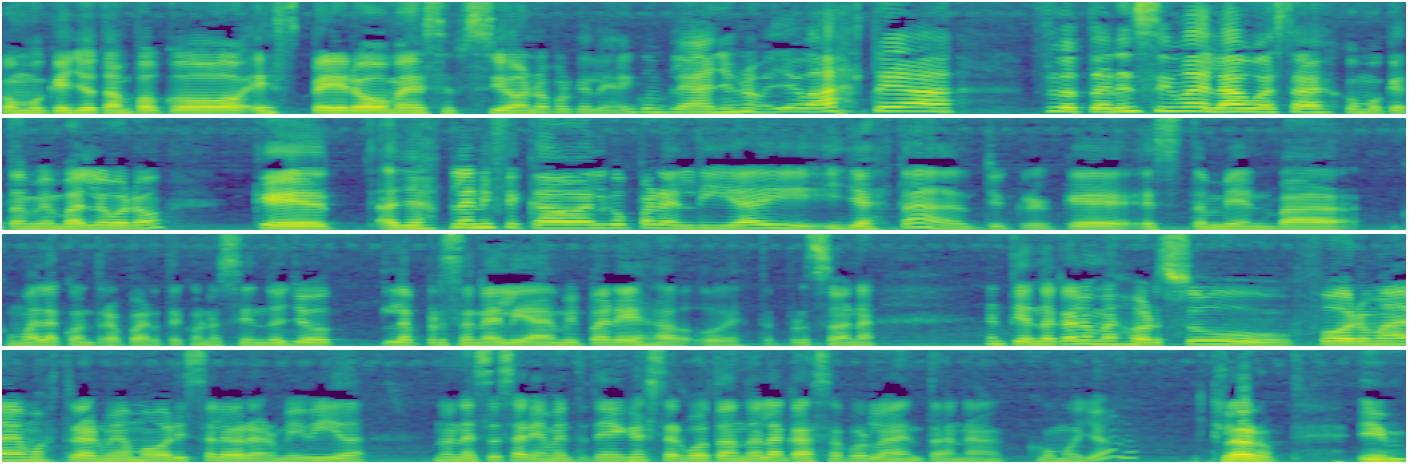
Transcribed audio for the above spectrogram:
como que yo tampoco espero, me decepciono porque el día de mi cumpleaños no me llevaste a flotar encima del agua, ¿sabes? Como que también valoro que hayas planificado algo para el día y, ya está. Yo creo que eso también va como a la contraparte. Conociendo yo la personalidad de mi pareja o de esta persona, entiendo que a lo mejor su forma de mostrar mi amor y celebrar mi vida no necesariamente tiene que ser botando la casa por la ventana como yo, ¿no? Claro, y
